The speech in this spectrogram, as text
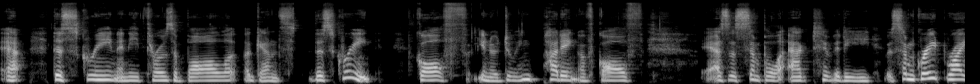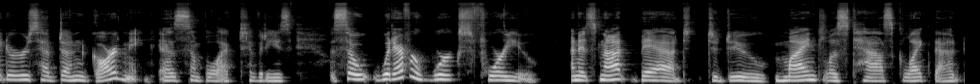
at the screen and he throws a ball against the screen. Golf, you know, doing putting of golf as a simple activity. Some great writers have done gardening as simple activities. So, whatever works for you, and it's not bad to do mindless tasks like that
